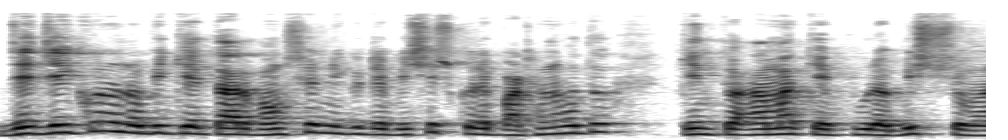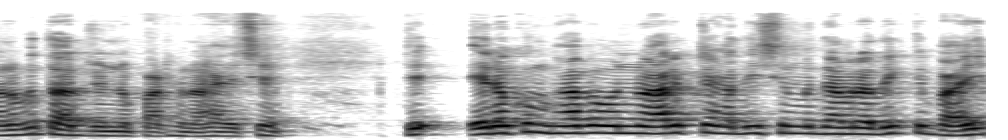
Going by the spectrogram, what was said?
যে যে কোনো নবীকে তার বংশের নিকটে বিশেষ করে পাঠানো হতো, কিন্তু আমাকে পুরো বিশ্ব মানবতার জন্য পাঠানো হয়েছে। এরকম ভাবে অন্য আরেকটা হাদিসের মধ্যে আমরা দেখতে পাই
